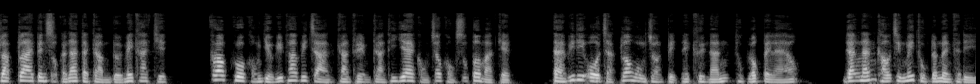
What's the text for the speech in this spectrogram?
กลับกลายเป็นโศกนาฏกรรมโดยไม่คาดคิด ครอบครัวของเหยื่อวิพากษ์วิจารณ์การเตรียมการที่แย่ของเจ้าของซูเปอร์มาร์เก็ต แต่วิดีโอจากกล้องวงจรปิดในคืนนั้นถูกลบไปแล้ว ดังนั้นเขาจึงไม่ถูกดำเนินคดี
